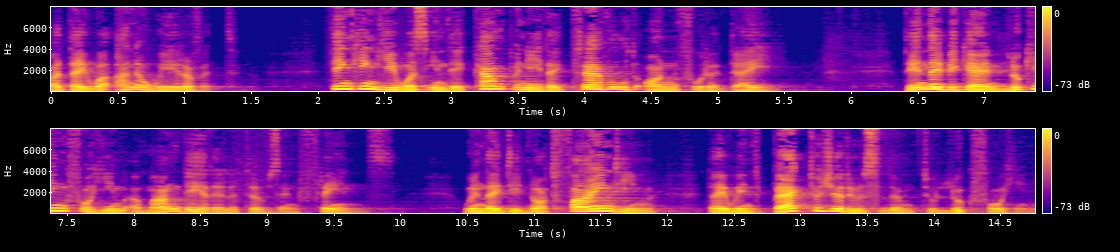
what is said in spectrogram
but they were unaware of it. Thinking he was in their company, they traveled on for a day. Then they began looking for him among their relatives and friends. When they did not find him, they went back to Jerusalem to look for him.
